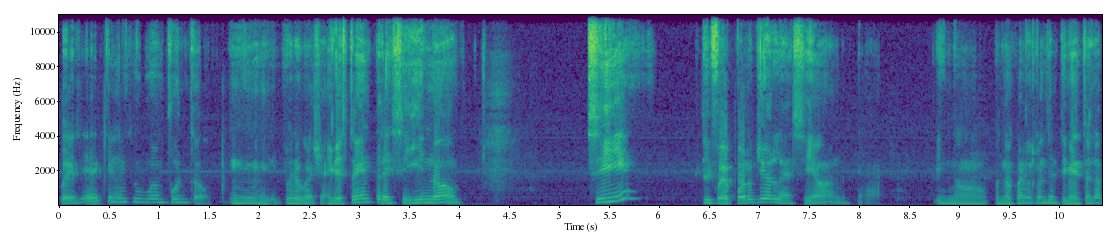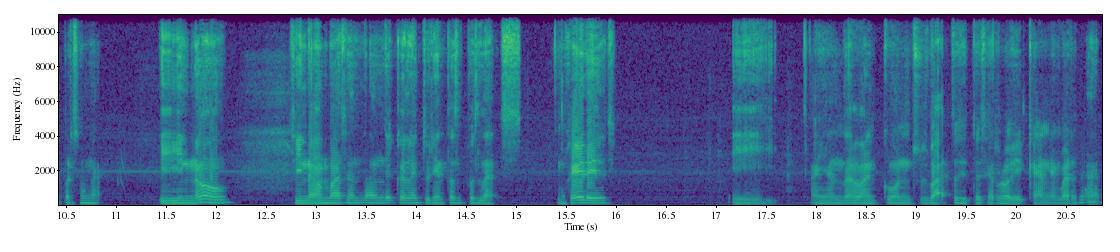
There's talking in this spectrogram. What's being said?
Pues ya tienes un buen punto. Mm, pero guacha, yo estoy entre sí y no. Sí, si fue por violación, y no, pues no con el consentimiento de la persona. Y no, si nada más andaban de calenturientas, pues las mujeres, y ahí andaban con sus vatos y todo ese rollo y caen en verdad.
